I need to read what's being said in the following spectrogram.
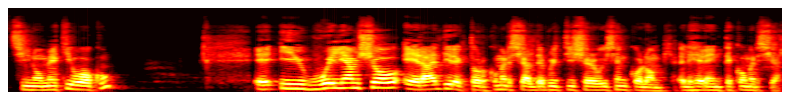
si no me equivoco. Eh, y William Shaw era el director comercial de British Airways en Colombia, el gerente comercial.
